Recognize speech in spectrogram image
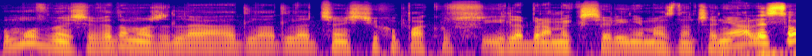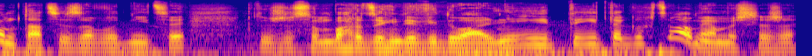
Umówmy się, wiadomo, że dla, dla, dla części chłopaków ile bramek strzeli nie ma znaczenia, ale są tacy zawodnicy, którzy są bardzo indywidualni i, i tego chcą. Ja myślę, że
